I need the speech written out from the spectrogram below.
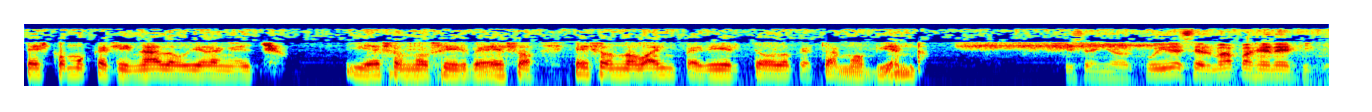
es como que si nada hubieran hecho. Y eso no sirve, eso, eso no va a impedir todo lo que estamos viendo. Sí, señor. Cuídese el mapa genético.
